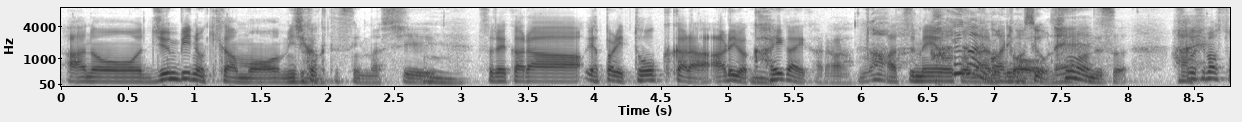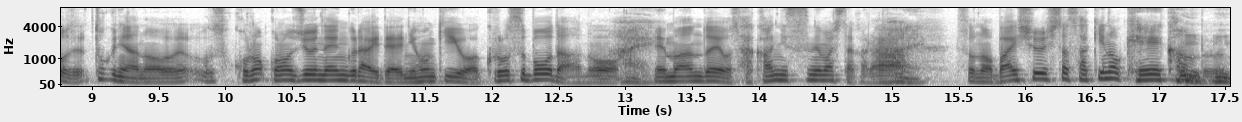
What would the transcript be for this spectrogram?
あの準備の期間も短くて済みますし、うん、それからやっぱり遠くからあるいは海外から集めようとなると、そうなんです。そうしますと特にあのこのこの10年ぐらいで日本企業はクロスボーダーの M&A を盛んに進めましたから、はいその買収した先の経営幹部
